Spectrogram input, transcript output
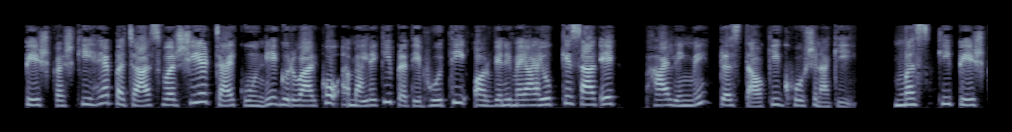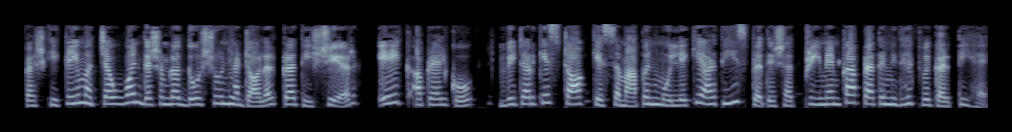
पेशकश की है। पचास वर्षीय टाइकून ने गुरुवार को अमेरिकी प्रतिभूति और विनिमय आयोग के साथ एक फाइलिंग में प्रस्ताव की घोषणा की। मस्क की पेशकश की कीमत चौवन दशमलव दो शून्य डॉलर प्रति शेयर एक अप्रैल को ट्विटर के स्टॉक के समापन मूल्य के अड़तीस प्रतिशत प्रीमियम का प्रतिनिधित्व करती है।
